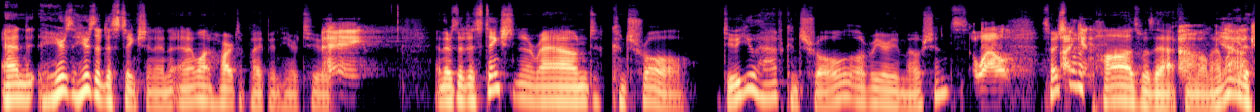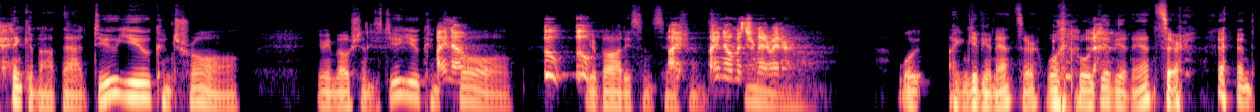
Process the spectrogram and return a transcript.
And here's here's a distinction, and, and I want Heart to pipe in here too. Hey. And there's a distinction around control do you have control over your emotions? Well, so I just I want can, to pause with that for oh, a moment. I yeah, want you okay. to think about that. Do you control your emotions? Do you control ooh, ooh. your body sensations? I, I know, Mr. Narrator. Well, I can give you an answer. We'll, we'll give you an answer. and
